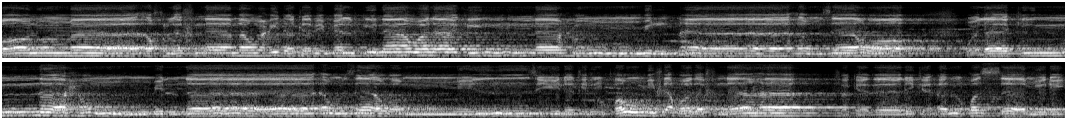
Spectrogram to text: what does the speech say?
قالوا ما أخلفنا موعدك بملكنا ولكننا حملنا أوزارا ولكننا حملنا أوزارا من زينة القوم فقذفناها فكذلك ألقى السامري.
